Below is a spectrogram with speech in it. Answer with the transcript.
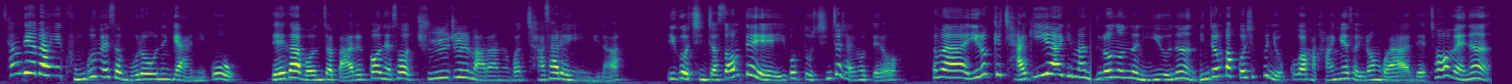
상대방이 궁금해서 물어오는 게 아니고 내가 먼저 말을 꺼내서 줄줄 말하는 건 자살행위입니다. 이거 진짜 썸때에 이것도 진짜 잘못돼요. 정말 이렇게 자기 이야기만 늘어놓는 이유는 인정받고 싶은 욕구가 강해서 이런 거야. 근데 처음에는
